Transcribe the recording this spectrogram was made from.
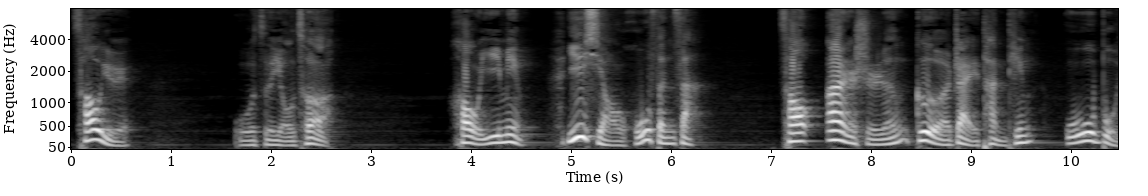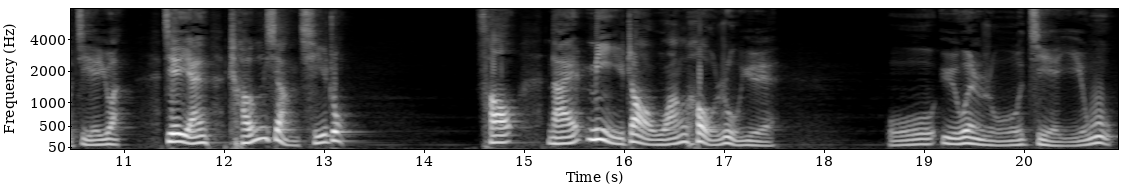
操曰：“吾自有策。”后依命，以小胡分散。操暗使人各寨探听，无不皆怨，皆言丞相欺众。操。乃密召王后入曰：“吾欲问汝借一物，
